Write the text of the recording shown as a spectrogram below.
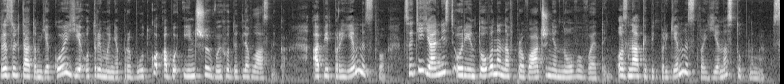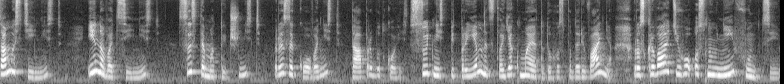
результатом якої є отримання прибутку або іншої вигоди для власника. А підприємництво це діяльність орієнтована на впровадження нововведень. Ознаки підприємництва є наступними: самостійність, інноваційність, систематичність, ризикованість та прибутковість. Сутність підприємництва як методу господарювання розкривають його основні функції,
